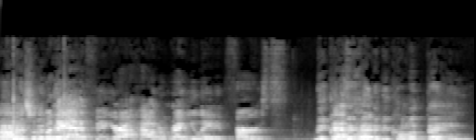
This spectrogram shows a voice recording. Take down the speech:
All right, so let but they had to figure out how to regulate it first. Because it had to become a thing.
